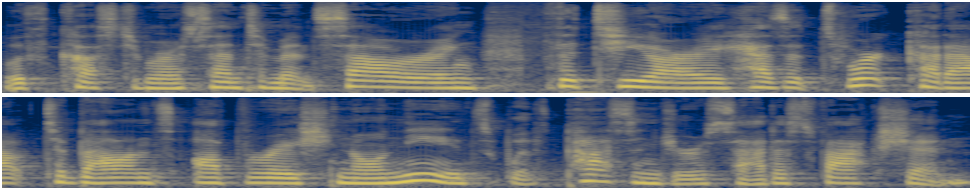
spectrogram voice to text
With customer sentiment souring, the TRA has its work cut out to balance operational needs with passenger satisfaction.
